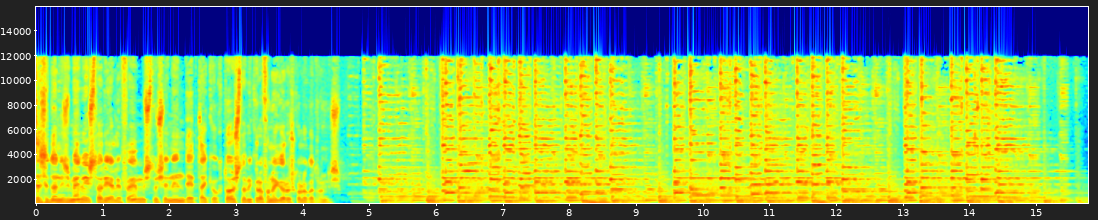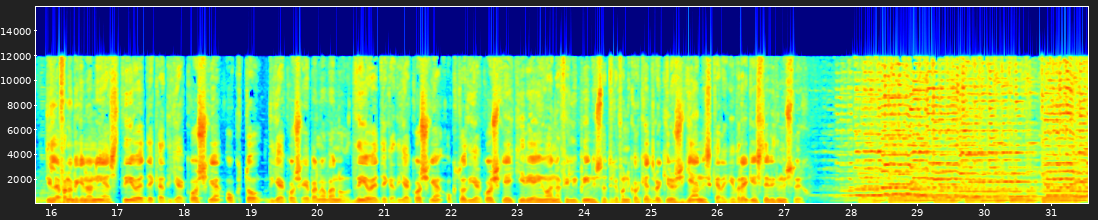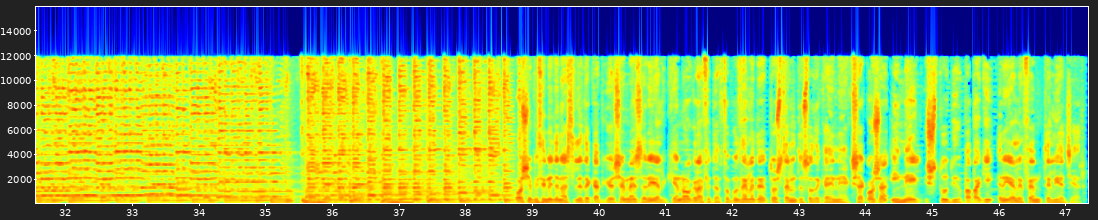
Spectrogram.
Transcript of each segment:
Είστε συντονισμένοι στο Real FM στους 97 και 8 στο μικρόφωνο Γιώργος Χολοκοτρώνης. Τηλέφωνο επικοινωνίας 211-200-8200. Επαναλαμβάνω, 211-200-8200. Η κυρία Ιωάννα Φιλιππίνη στο τηλεφωνικό κέντρο. Ο κύριος Γιάννης Καραγευρέκη στη ρύθμιση του ήχου. Όσοι επιθυμείτε να στείλετε κάποιο SMS, real και ενώ γράφετε αυτό που θέλετε, το στέλνετε στο 19600, email studio παπάκι realfm.gr.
